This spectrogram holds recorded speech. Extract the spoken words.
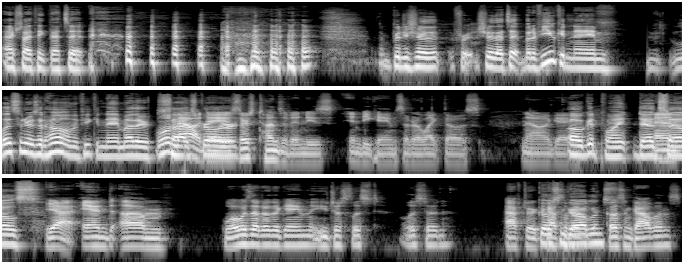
actually, I think that's it. I'm pretty sure for, sure that's it. But if you can name listeners at home, if you can name other Well, side nowadays scroller. there's tons of indies indie games that are like those nowadays. Oh, good point. Dead And- Cells. yeah, and um, what was that other game that you just list listed after Ghosts and Goblins? Ghosts and Goblins.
